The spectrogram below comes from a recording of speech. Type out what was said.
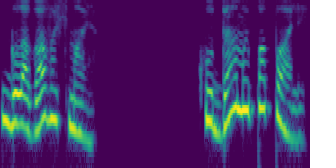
Глава восьмая. Куда мы попали?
